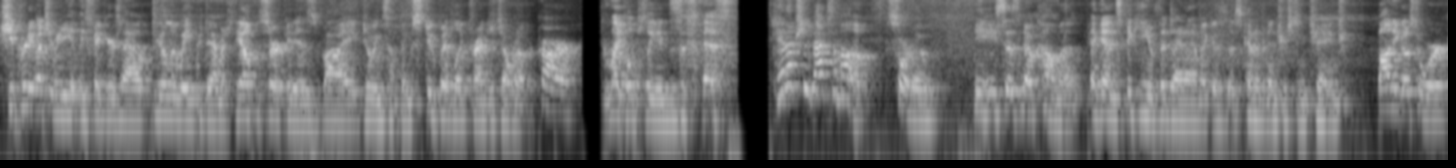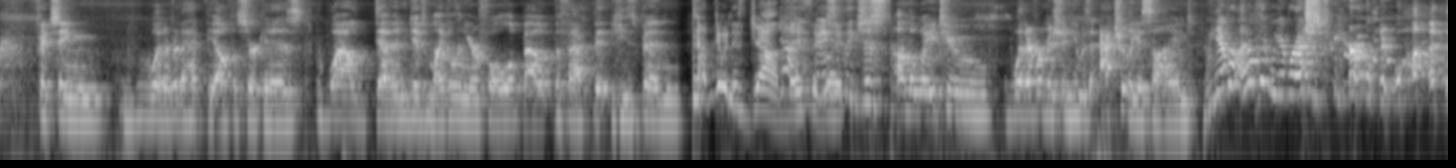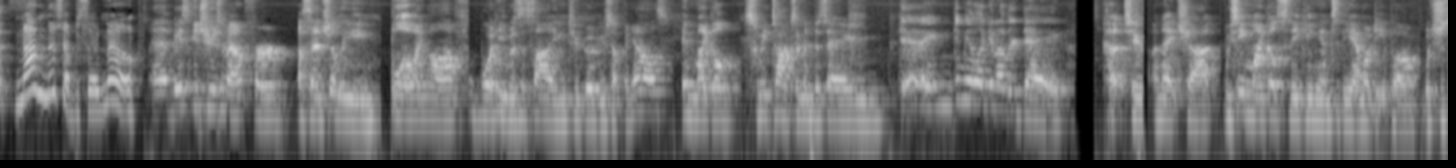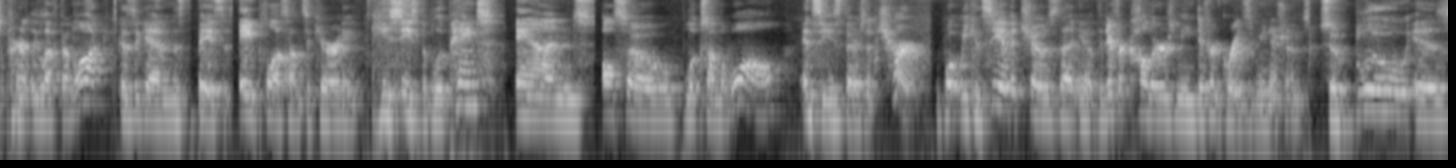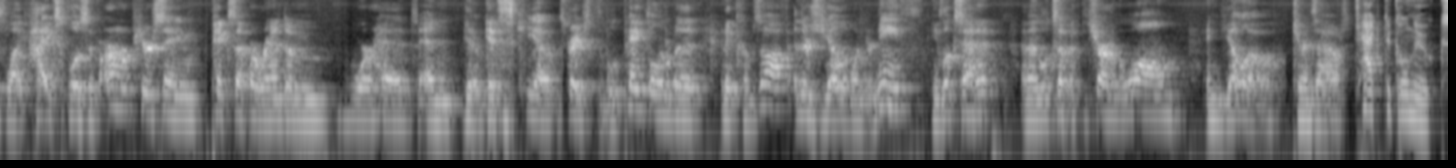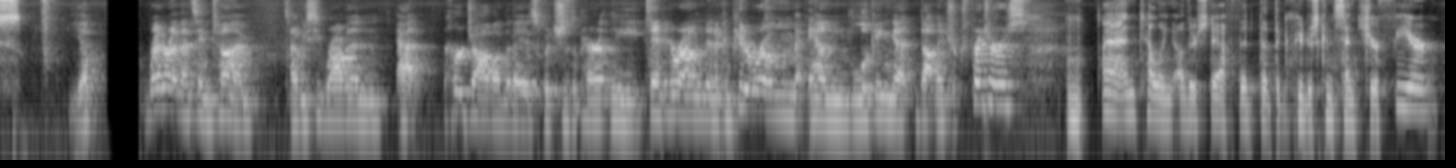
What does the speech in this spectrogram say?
She pretty much immediately figures out the only way you could damage the alpha circuit is by doing something stupid like trying to tow another car. Michael pleads the fifth. Ken actually backs him up, sort of. He, says no comment. Again, speaking of the dynamic, is, is kind of an interesting change. Bonnie goes to work fixing whatever the heck the Alpha Circuit is, while Devon gives Michael an earful about the fact that he's been Not doing his job, yeah, basically. basically just on the way to whatever mission he was actually assigned. We never, I don't think we ever actually figure out what it was. Not in this episode, no. And basically choose him out for essentially blowing off what he was assigned to go do something else. And Michael sweet talks him into saying, "Yeah, give me like another day. Cut to a night shot. We see Michael sneaking into the ammo depot, which is apparently left unlocked because again, this base is A plus on security. He sees the blue paint and also looks on the wall and sees there's a chart. What we can see of it shows that, you know, the different colors mean different grades of munitions. So blue is like high explosive armor piercing, picks up a random warhead and, you know, gets his key out, scrapes the blue paint a little bit, and it comes off, and there's yellow underneath. He looks at it and then looks up at the chart on the wall, and yellow turns out Tactical nukes. Yep. Right around that same time, uh, we see Robin at her job on the base, which is apparently standing around in a computer room and looking at dot matrix printers. And telling other staff that, that the computers can sense your fear.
